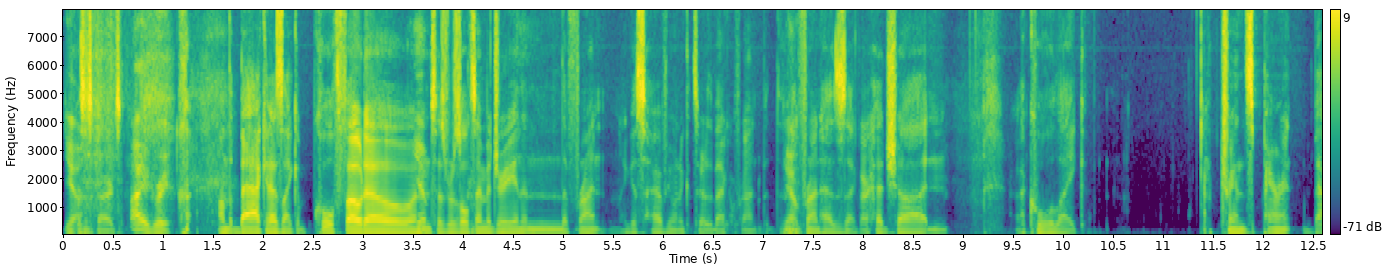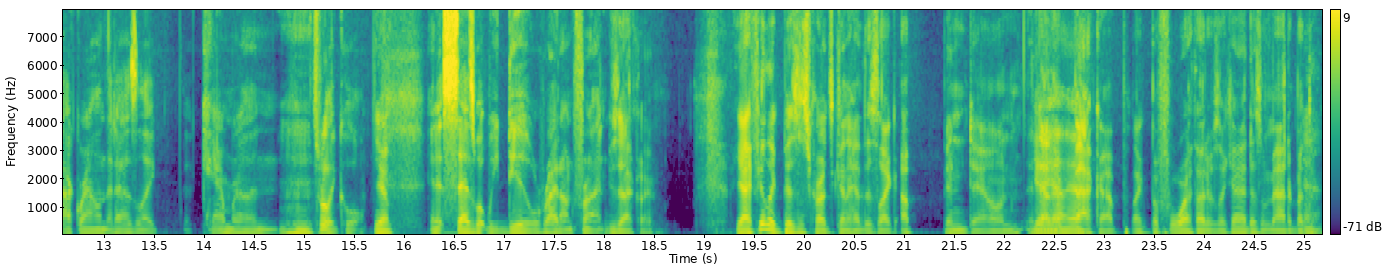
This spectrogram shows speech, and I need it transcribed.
Yeah. business cards. I agree. On the back, it has like a cool photo and Yep. it says results imagery. And then the front, I guess however you want to consider the back and front, but then Yeah. the front has like our headshot and a cool like transparent background that has like a camera and Mm-hmm. it's really cool. Yeah. And it says what we do right on front. Exactly. Yeah, I feel like business cards gonna have this like up and down, and Yeah, now yeah, they're yeah. back up. Like before, I thought it was like, yeah, it doesn't matter about Yeah. the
